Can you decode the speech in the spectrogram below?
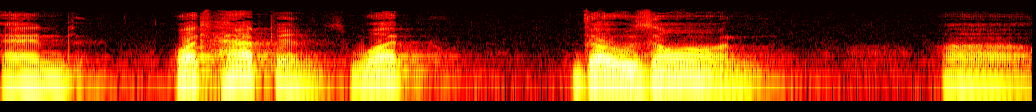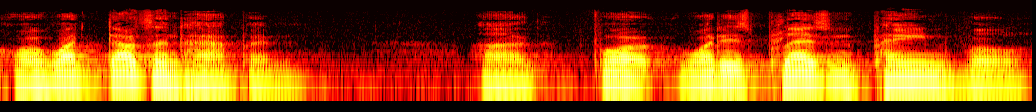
and what happens, what goes on, uh, or what doesn't happen, uh, for what is pleasant, painful,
